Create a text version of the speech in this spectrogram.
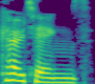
coatings.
